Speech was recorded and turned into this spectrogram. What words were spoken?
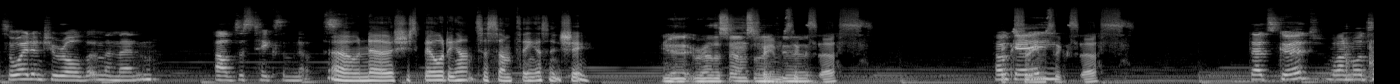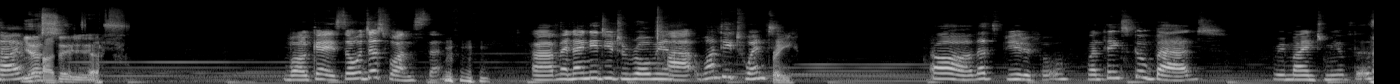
So why don't you roll them and then I'll just take some notes. Oh no, she's building up to something, isn't she? Yeah, it rather sounds like. Extreme uh, success. okay, Extreme success. that's good. One more time. Yes, Hard Sadie. success. Well, okay, so just once then. um, and I need you to roll me uh, one d20. Three. Oh, that's beautiful. When things go bad, remind me of this.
